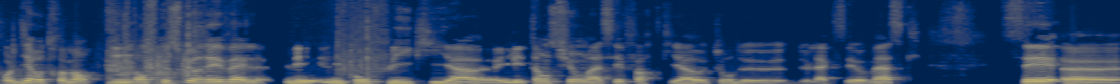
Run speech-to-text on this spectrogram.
pour le dire autrement, je pense que ce que révèlent les, les conflits qu'il y a euh, et les tensions assez fortes qu'il y a autour de, de l'accès au masque, c'est euh,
